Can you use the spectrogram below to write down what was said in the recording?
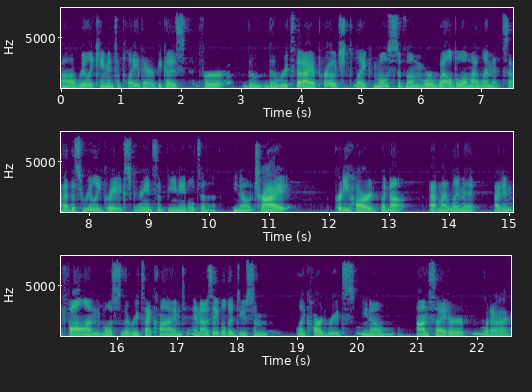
uh, really came into play there because for the the routes that I approached, like most of them were well below my limit. So I had this really great experience of being able to, you know, try pretty hard, but not at my limit. I didn't fall on most of the routes I climbed, and I was able to do some like hard routes, you know, on site or whatever. Right.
